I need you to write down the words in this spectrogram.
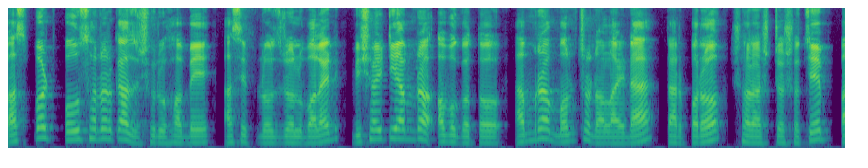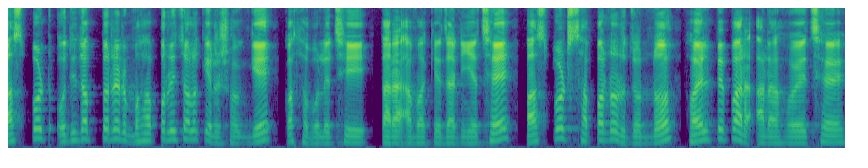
পাসপোর্ট পৌঁছানোর কাজ শুরু হবে। আসিফ নজরুল বলেন, বিষয়টি আমরা অবগত, আমরা মন্ত্রণালয় না। তারপরও স্বরাষ্ট্র সচিব, পাসপোর্ট অধিদপ্তরের মহাপরিচালকের সঙ্গে কথা বলেছি। তারা আমাকে জানিয়েছে, পাসপোর্ট ছাপানোর জন্য ফয়েল পেপার আনা হয়েছে।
